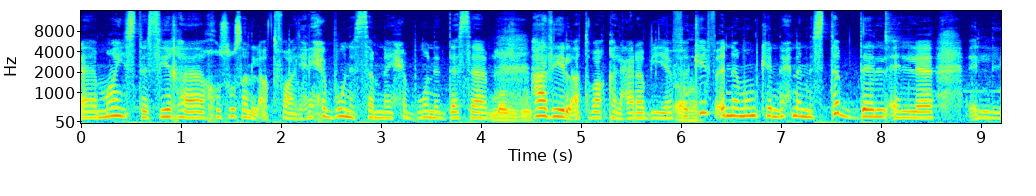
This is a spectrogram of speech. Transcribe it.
ما يستسيغها خصوصا الأطفال. يعني يحبون السمنة يحبون الدسم مزبوط هذه الأطباق العربية. فكيف إنه ممكن نحن نستبدل ال ال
